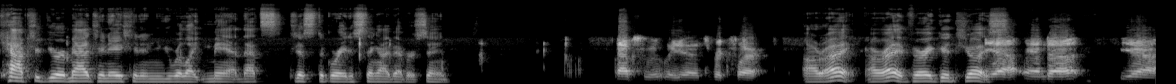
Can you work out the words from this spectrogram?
captured your imagination, and you were like, man, that's just the greatest thing I've ever seen. Absolutely, yeah, it's Ric Flair. All right, all right, very good choice. Yeah, and uh, yeah,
